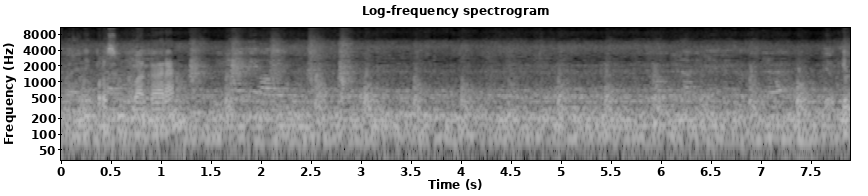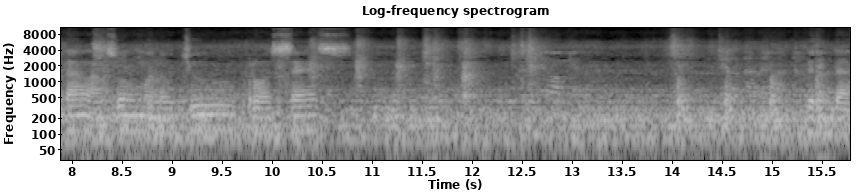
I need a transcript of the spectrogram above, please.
Nah, ini proses pembakaran. Yuk kita langsung menuju proses gerinda.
